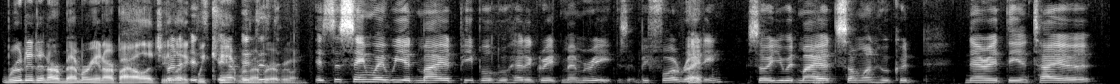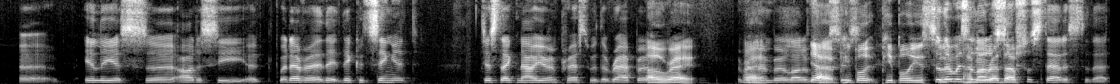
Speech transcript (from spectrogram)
rooted in our memory and our biology. But like we can't it- it remember is- everyone. It's the same way we admired people who had a great memory before writing. So you admired someone who could narrate the entire uh, Ilias uh, Odyssey, uh, whatever. They, they could sing it. Just like now you're impressed with a rapper. Oh right, right. Remember a lot of yeah. voices? People people used So to. there was a lot of social status to that.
